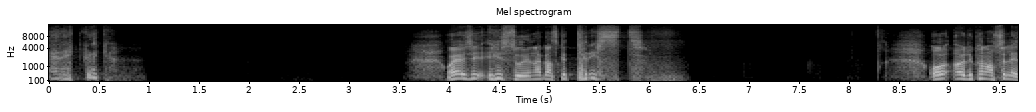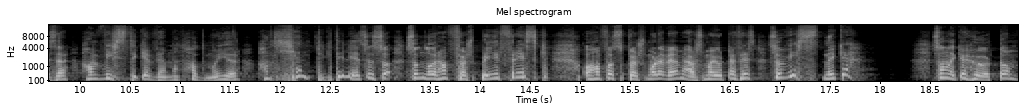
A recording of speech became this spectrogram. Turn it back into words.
Jeg rekker det ikke. Og jeg vil si, Historien er ganske trist. Og, og, du kan også lese der, Han visste ikke hvem han hadde med å gjøre. Han kjente ikke til Jesus. Så, så, når han først blir frisk, og han får spørsmålet hvem er det som har gjort deg frisk, så visste han ikke. Så han hadde ikke hørt om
